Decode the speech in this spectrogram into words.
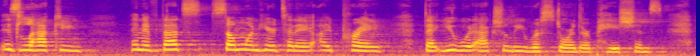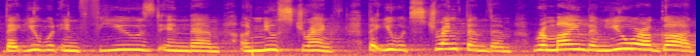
is lacking. And if that's someone here today, I pray that you would actually restore their patience, that you would infuse in them a new strength, that you would strengthen them, remind them you are a God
